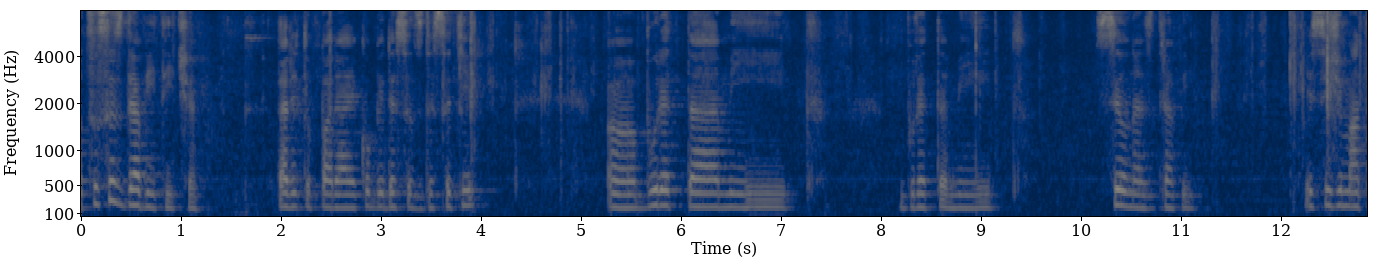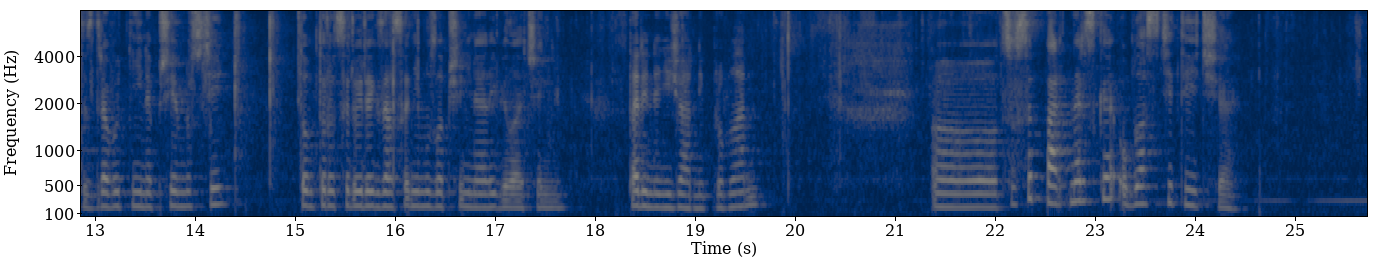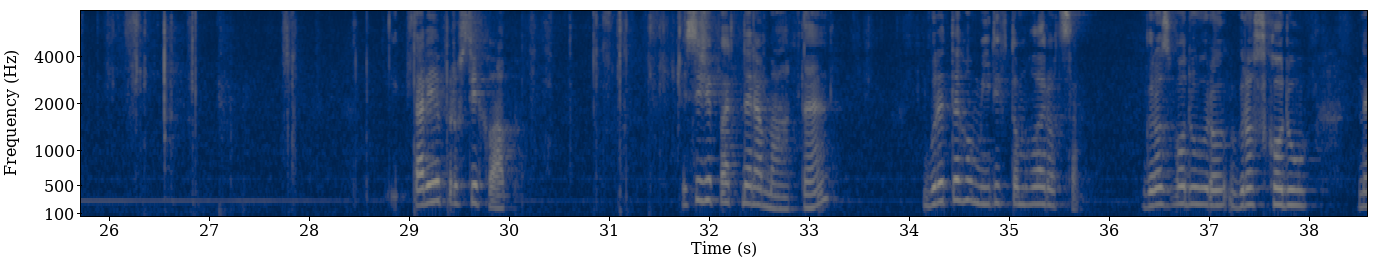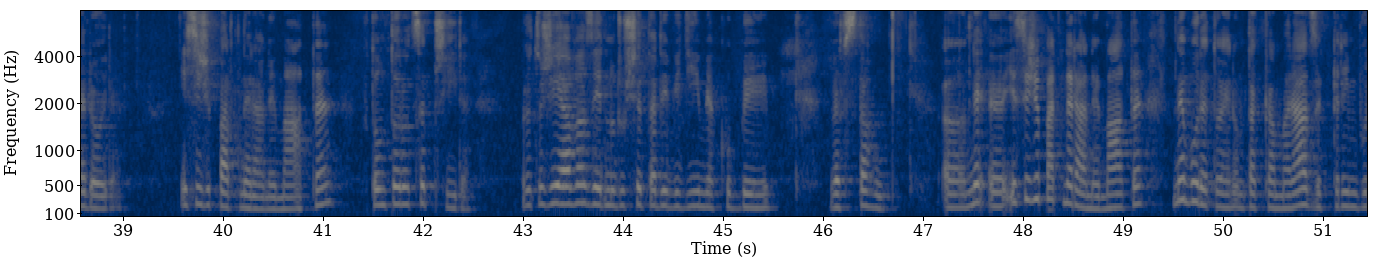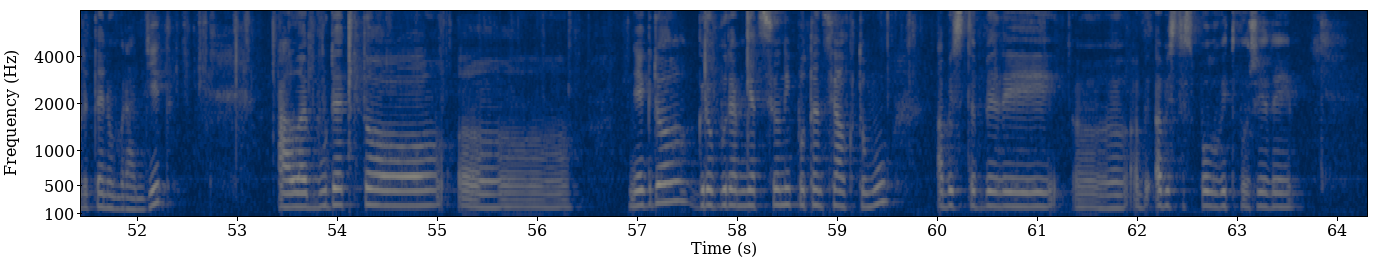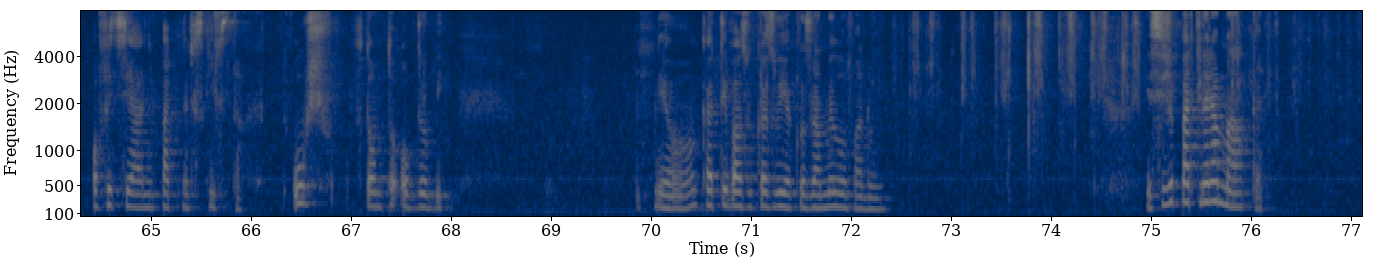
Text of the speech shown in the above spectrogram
co se zdraví týče, tady to padá jakoby 10 z 10. Uh, budete mít, budete mít silné zdraví. Jestliže máte zdravotní nepříjemnosti, v tomto roce dojde k zásadnímu zlepšení, ne vyléčení. Tady není žádný problém. Uh, co se partnerské oblasti týče, tady je prostě chlap. Jestliže partnera máte, budete ho mít i v tomhle roce. K rozvodu, ro, k rozchodu nedojde. Jestliže partnera nemáte, v tomto roce přijde. Protože já vás jednoduše tady vidím jakoby ve vztahu. Uh, ne, uh, jestliže partnera nemáte, nebude to jenom tak kamarád, se kterým budete jenom randit, ale bude to uh, někdo, kdo bude mít silný potenciál k tomu, abyste byli, uh, aby, abyste spolu vytvořili oficiální partnerský vztah. Už v tomto období. Jo, karty vás ukazují jako zamilovanou. Jestliže partnera máte,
